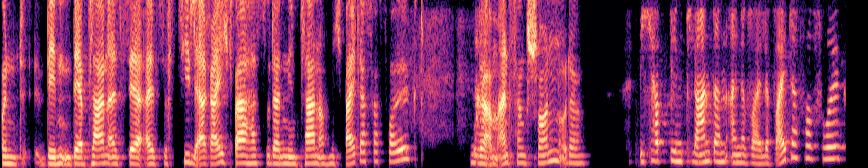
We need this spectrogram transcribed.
Und den, der Plan, als, der, als das Ziel erreicht war, hast du dann den Plan auch nicht weiterverfolgt? Oder Nein. am Anfang schon? Oder? Ich habe den Plan dann eine Weile weiterverfolgt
